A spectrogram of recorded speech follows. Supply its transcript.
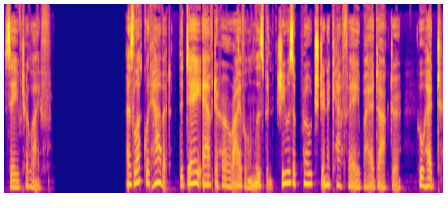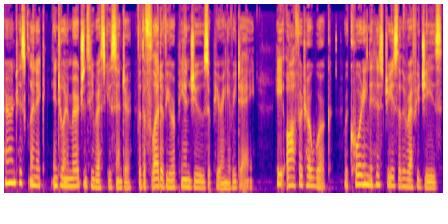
saved her life. As luck would have it, the day after her arrival in Lisbon, she was approached in a cafe by a doctor who had turned his clinic into an emergency rescue center for the flood of European Jews appearing every day he offered her work, recording the histories of the refugees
